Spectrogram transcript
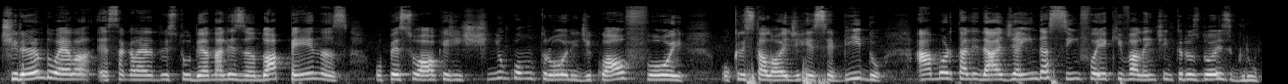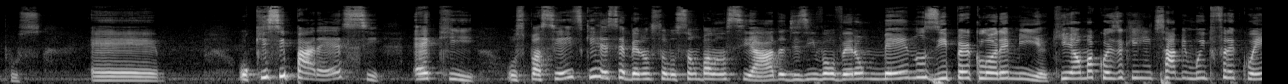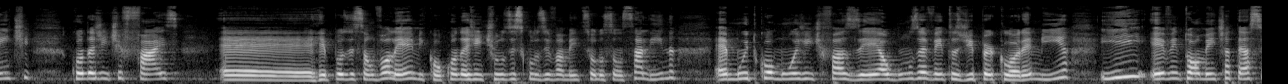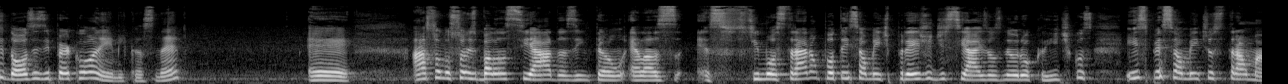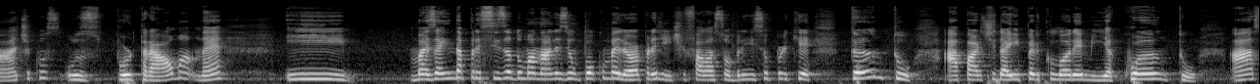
tirando ela, essa galera do estudo e analisando apenas o pessoal que a gente tinha um controle de qual foi o cristalóide recebido, a mortalidade ainda assim foi equivalente entre os dois grupos. É, o que se parece é que os pacientes que receberam solução balanceada desenvolveram menos hipercloremia, que é uma coisa que a gente sabe muito frequente quando a gente faz é, reposição volêmica ou quando a gente usa exclusivamente solução salina, é muito comum a gente fazer alguns eventos de hipercloremia e eventualmente até acidoses hiperclorêmicas, né? É, as soluções balanceadas, então, elas é, se mostraram potencialmente prejudiciais aos neurocríticos, especialmente os traumáticos, os por trauma, né? E mas ainda precisa de uma análise um pouco melhor para a gente falar sobre isso, porque tanto a parte da hipercloremia quanto a,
